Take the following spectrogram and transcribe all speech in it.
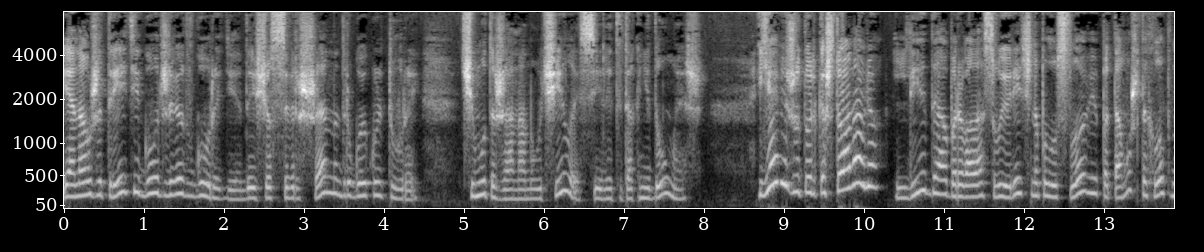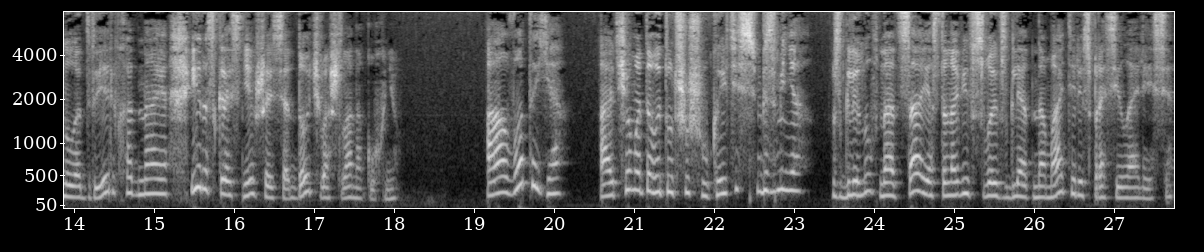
и она уже третий год живет в городе, да еще с совершенно другой культурой. Чему-то же она научилась, или ты так не думаешь? Я вижу только, что она влю... Лида оборвала свою речь на полусловие, потому что хлопнула дверь входная, и раскрасневшаяся дочь вошла на кухню. «А вот и я. А о чем это вы тут шушукаетесь без меня?» Взглянув на отца и остановив свой взгляд на матери, спросила Олеся.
